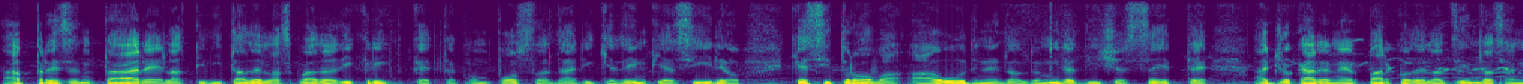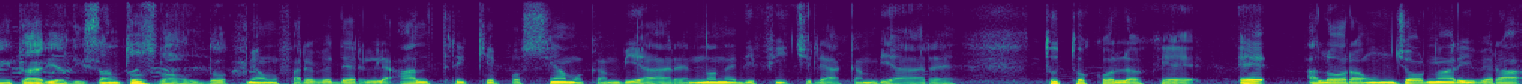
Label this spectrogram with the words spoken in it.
a presentare l'attività della squadra di cricket composta da richiedenti asilo che si trova a Udine dal 2017 a giocare nel parco dell'azienda sanitaria di Sant'Osvaldo. Dobbiamo fare vedere agli altri che possiamo cambiare, non è difficile a cambiare tutto quello che è, allora un giorno arriverà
